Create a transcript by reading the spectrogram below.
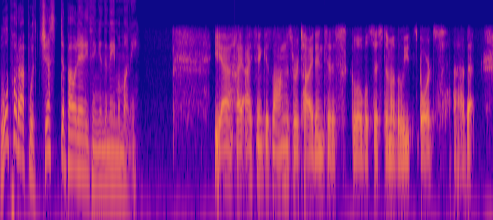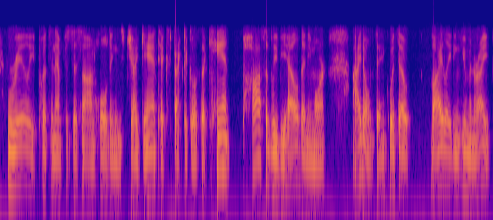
we'll put up with just about anything in the name of money. Yeah, I, I think as long as we're tied into this global system of elite sports, uh, that really puts an emphasis on holding these gigantic spectacles that can't possibly be held anymore, I don't think, without violating human rights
